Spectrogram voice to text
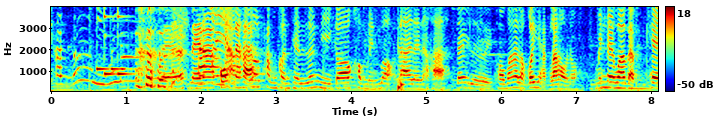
ชันนะมีไหมนะในอนาคตถ้าใรอยากนะคะให้เราทำคอนเทนต์เรื่องนี้ก็คอมเมนต์บอกได้เลยนะคะ ได้เลย เพราะว่าเราก็อยากเล่าเนาะไม่ใช่ว่าแบบแค่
